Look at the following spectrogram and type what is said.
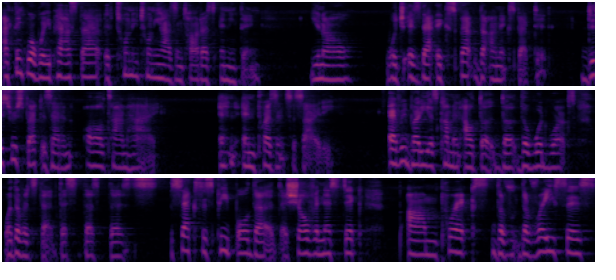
I think we're way past that. If 2020 hasn't taught us anything, you know, which is that expect the unexpected. Disrespect is at an all time high in, in present society. Everybody is coming out the, the, the woodworks, whether it's the, the, the, the sexist people, the, the chauvinistic um, pricks, the, the racists,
